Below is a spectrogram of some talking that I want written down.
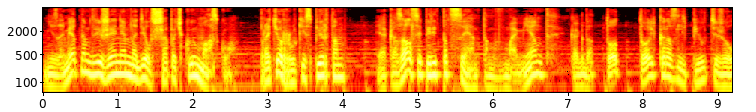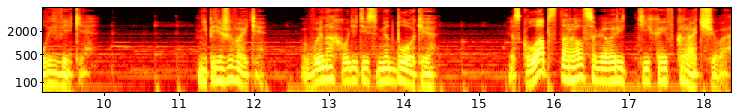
незаметным движением надел шапочку и маску, протер руки спиртом и оказался перед пациентом в момент, когда тот только разлепил тяжелые веки. «Не переживайте, вы находитесь в медблоке». Эскулап старался говорить тихо и вкрадчиво,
